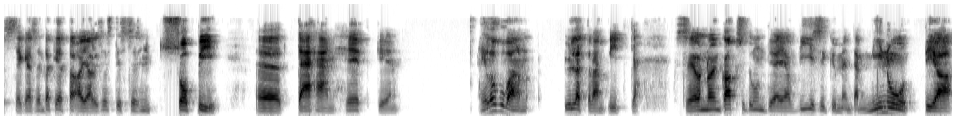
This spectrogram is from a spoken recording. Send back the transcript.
sekä sen takia, että ajallisesti se nyt sopii tähän hetkeen. Elokuva on yllättävän pitkä. Se on noin 2 tuntia ja 50 minuuttia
